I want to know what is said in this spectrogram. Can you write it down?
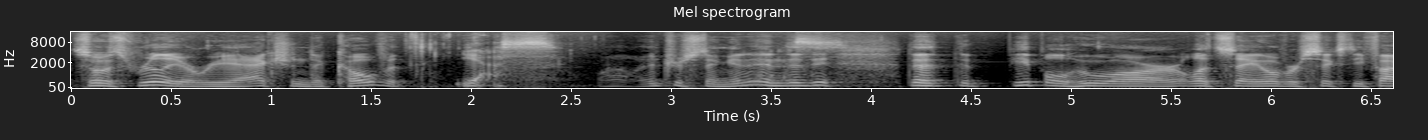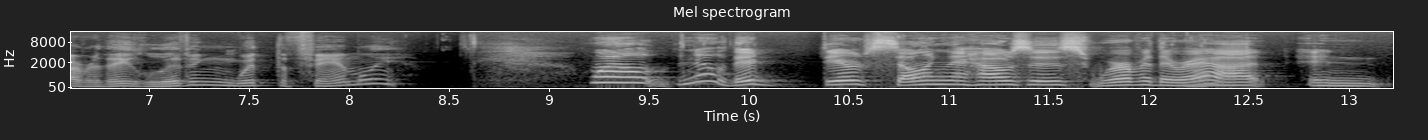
So it's really a reaction to COVID. Yes. Interesting. And, and yes. the, the the people who are, let's say, over sixty five, are they living with the family? Well, no, they're they're selling their houses wherever they're mm-hmm. at in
